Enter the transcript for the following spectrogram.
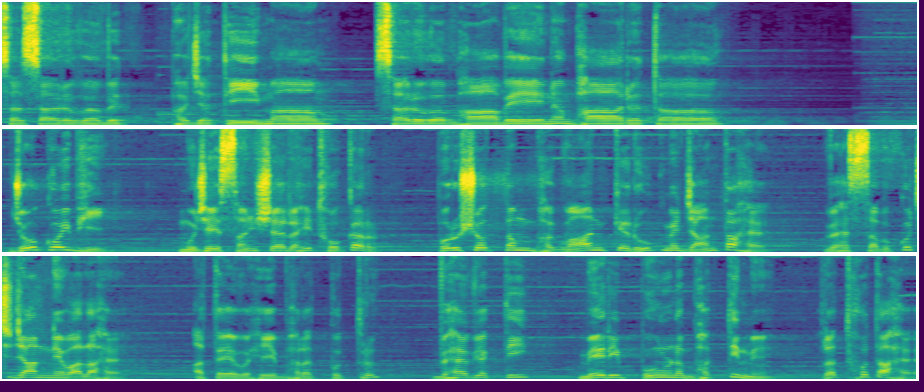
स सर्वविद् भजति माँ सर्वभावेन भारत। जो कोई भी मुझे संशय रहित होकर पुरुषोत्तम भगवान के रूप में जानता है, वह सब कुछ जानने वाला है। अतएव हे भरत पुत्र, वह व्यक्ति मेरी पूर्ण भक्ति में रत होता है।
